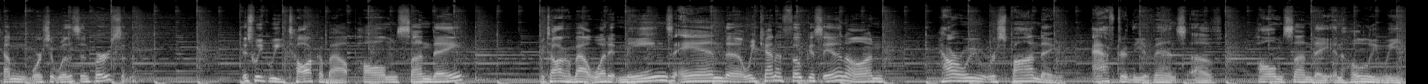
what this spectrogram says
come worship with us in person. This week we talk about Palm Sunday. We talk about what it means and uh, we kind of focus in on how are we responding after the events of Palm Sunday and Holy Week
